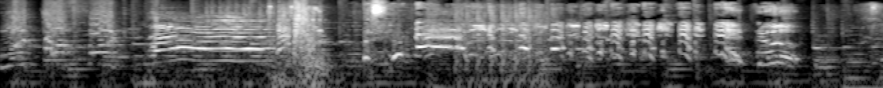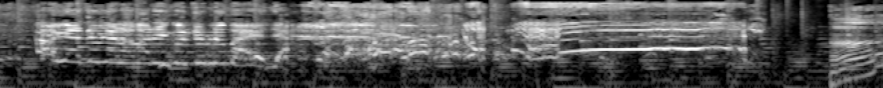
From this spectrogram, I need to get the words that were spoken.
what the fuck? ¡No! ¡Hágate una lamarica con una paella! Hah?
